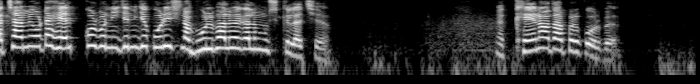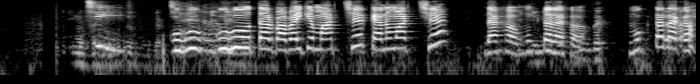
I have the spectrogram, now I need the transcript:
আচ্ছা আমি ওটা হেল্প করব, নিজে নিজে করিস না? ভুল ভালো হয়ে গেলে, মুশকিল আছে। খেয়ে নাও তারপরে করবে। কুহু কুহু তার বাবাইকে মারছে কেন মারছে? দেখাও মুখটা দেখাও মুখটা দেখাও।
